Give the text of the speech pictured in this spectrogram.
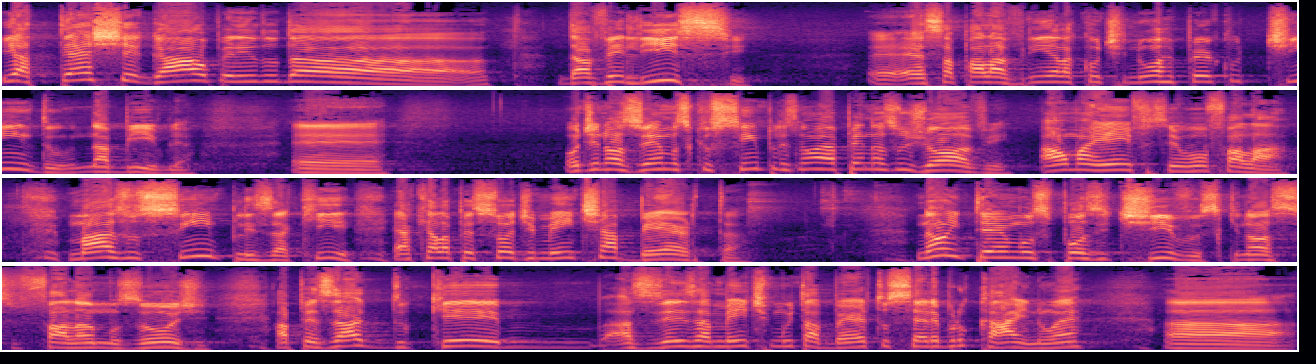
e até chegar ao período da, da velhice. É, essa palavrinha ela continua repercutindo na Bíblia. É, onde nós vemos que o simples não é apenas o jovem, há uma ênfase, eu vou falar. Mas o simples aqui é aquela pessoa de mente aberta. Não em termos positivos que nós falamos hoje, apesar do que, às vezes, a mente muito aberta, o cérebro cai, não é? Ah,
